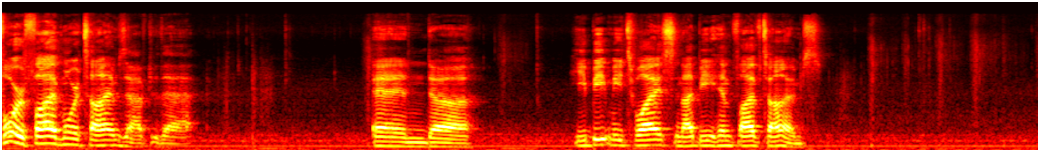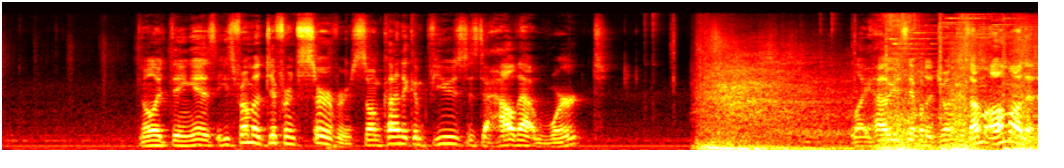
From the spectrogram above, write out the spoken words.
four or five more times after that. And uh, he beat me twice, and I beat him five times. The only thing is, he's from a different server, so I'm kind of confused as to how that worked. Like how he's able to join, because I'm, I'm on a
